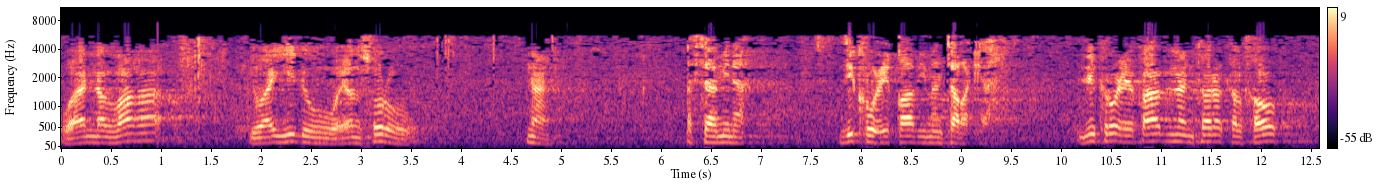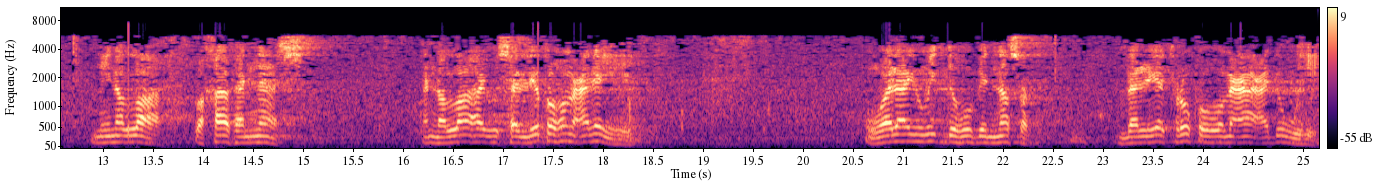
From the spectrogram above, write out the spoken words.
وأن الله يؤيده وينصره. نعم. الثامنة ذكر عقاب من تركه. ذكر عقاب من ترك الخوف من الله وخاف الناس أن الله يسلطهم عليه. ولا يمده بالنصر بل يتركه مع عدوه.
